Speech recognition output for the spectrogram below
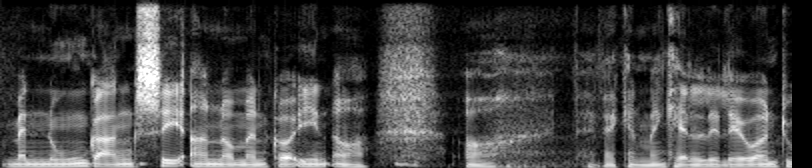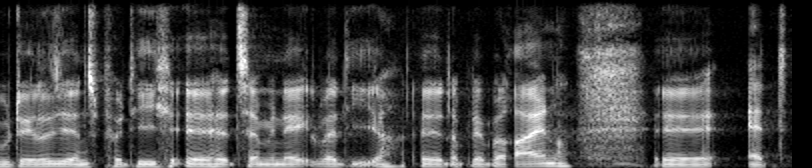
man nogle gange ser, når man går ind og, og hvad kan man kalde det, laver en due diligence på de øh, terminalværdier, øh, der bliver beregnet, øh, at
